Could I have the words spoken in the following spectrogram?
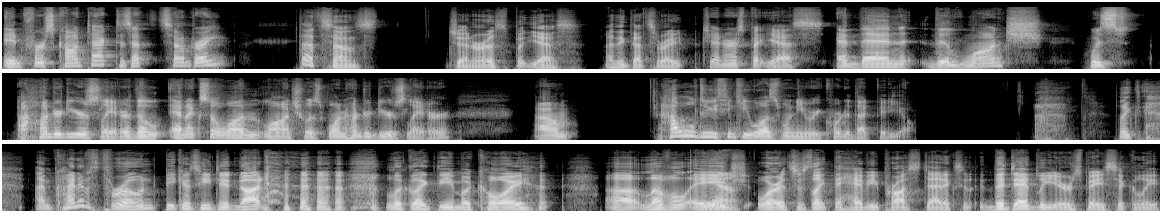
in First Contact. Does that sound right? That sounds generous, but yes, I think that's right. generous, but yes. And then the launch was a hundred years later. The NX-01 launch was one hundred years later. Um, how old do you think he was when he recorded that video? Like I'm kind of thrown because he did not look like the McCoy uh, level age, Yeah. where it's just like the heavy prosthetics and the deadly years, basically.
